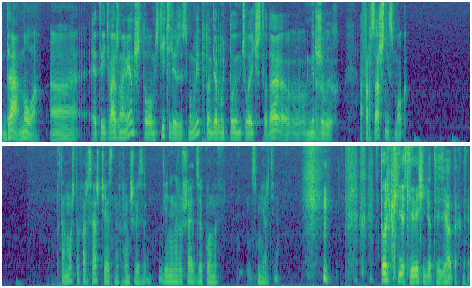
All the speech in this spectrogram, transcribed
Да, но э, это ведь важный момент, что Мстители же смогли потом вернуть половину человечества, да, в мир живых, а Форсаж не смог. Потому что Форсаж честная франшиза, где не нарушают законов смерти. Только если речь идет о азиатах, да?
